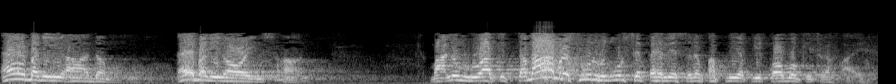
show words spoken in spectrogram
ए बनी आदम ए बनी नौ इंसान। मालूम हुआ कि तमाम रसूल हजूर से पहले सिर्फ़ अपनी अपनी कौमों की तरफ़ आए हैं।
